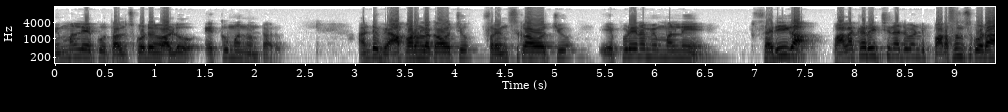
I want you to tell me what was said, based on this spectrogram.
మిమ్మల్ని ఎక్కువ తలుచుకోవడం వాళ్ళు ఎక్కువ మంది ఉంటారు. అంటే వ్యాపారంలో కావచ్చు ఫ్రెండ్స్ కావచ్చు ఎప్పుడైనా మిమ్మల్ని సరిగా పలకరించినటువంటి పర్సన్స్ కూడా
